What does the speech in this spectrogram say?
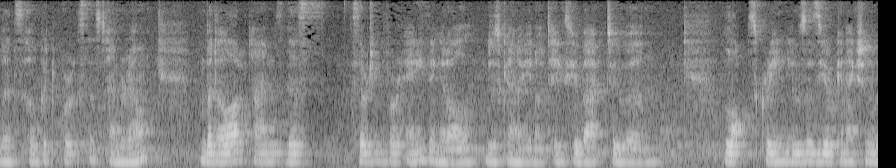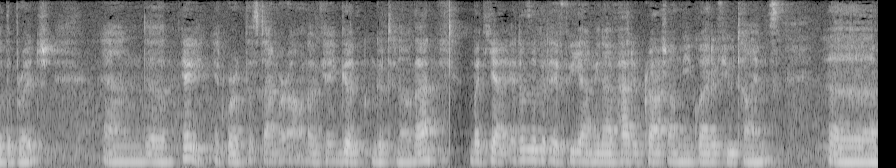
let's hope it works this time around. But a lot of times this searching for anything at all. Just kind of you know takes you back to um, locked screen loses your connection with the bridge. And uh, hey it worked this time around. Okay good good to know that. But yeah it is a bit iffy. I mean I've had it crash on me quite a few times. Uh,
